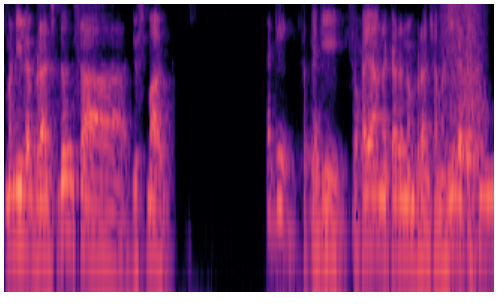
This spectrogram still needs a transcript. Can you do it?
Manila branch doon sa Jusmag. Tagig. Sa Tagig. So kaya nagkaroon ng branch sa Manila. Tapos nung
